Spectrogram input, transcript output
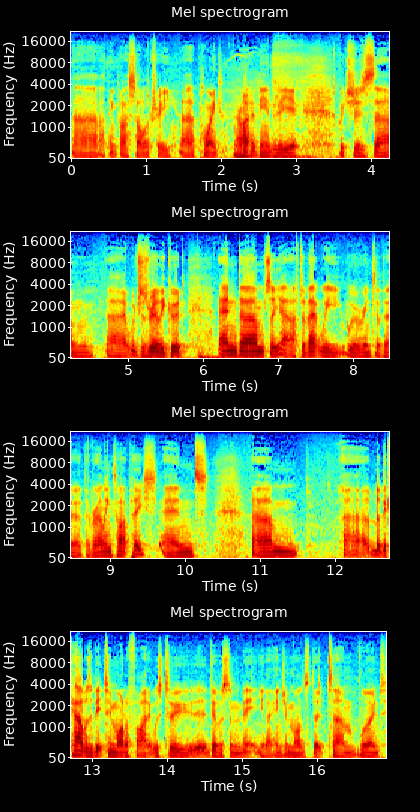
Uh, I think by a solitary uh, point right at the end of the year, which is um, uh, which is really good. And um, so yeah, after that we, we were into the the rallying type piece and. Um, uh, but the car was a bit too modified. It was too. There was some, you know, engine mods that um, weren't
